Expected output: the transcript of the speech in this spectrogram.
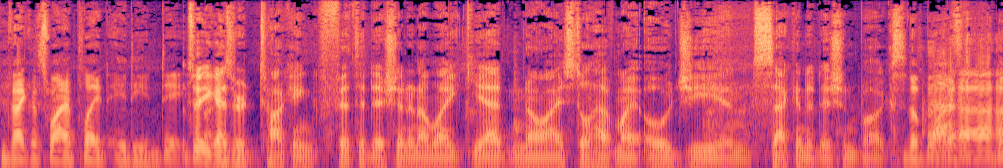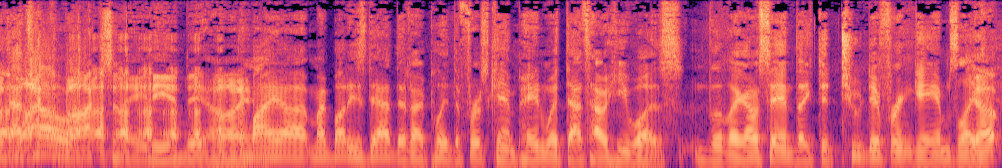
in fact, that's why I played AD and D. So you guys are talking fifth edition, and I'm like, yeah, no, I still have my OG and second edition books. The black, the black how- box and AD and D. Oh, yeah. My uh, my buddy's dad that I played the first campaign with, that's how he was. The, like I was saying, like the two different games. Like Yep.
